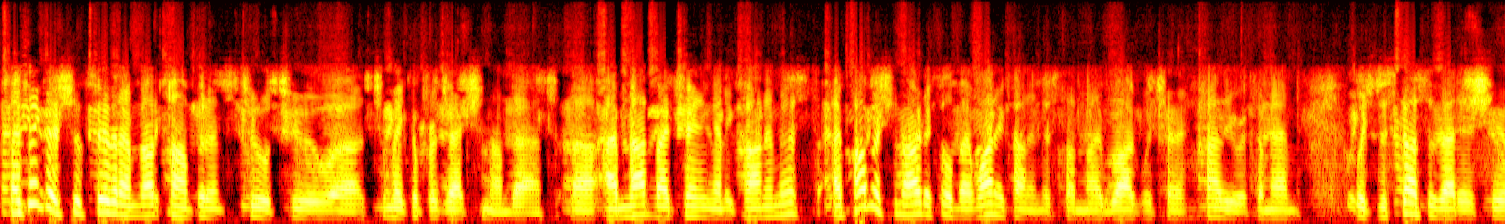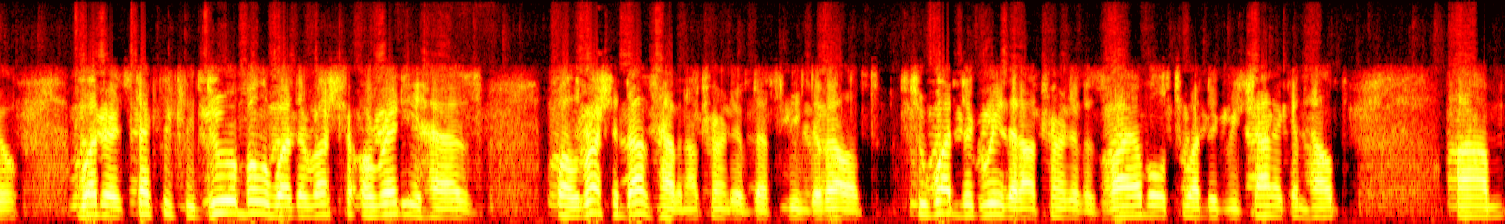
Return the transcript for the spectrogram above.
I think I should say that I'm not competent to to uh, to make a projection on that. Uh, I'm not by training an economist. I published an article by one economist on my blog, which I highly recommend, which discusses that issue, whether it's technically doable, whether Russia already has, well, Russia does have an alternative that's being developed. To what degree that alternative is viable? To what degree China can help? Um,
